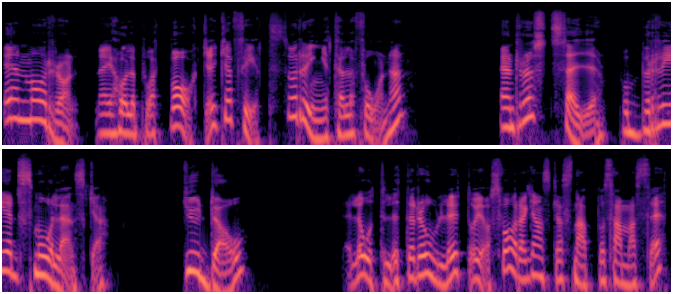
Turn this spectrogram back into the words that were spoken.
En morgon när jag håller på att baka i kaféet så ringer telefonen. En röst säger på bred småländska Goddag. Det låter lite roligt och jag svarar ganska snabbt på samma sätt.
